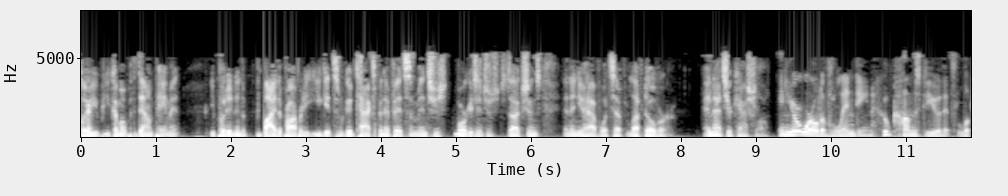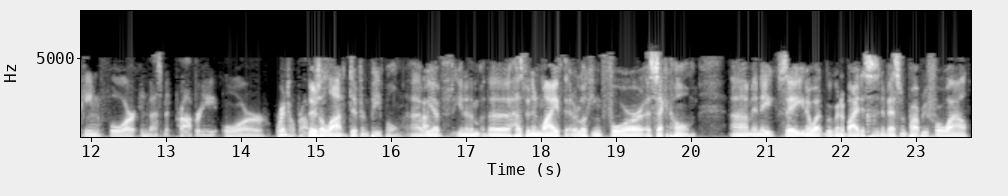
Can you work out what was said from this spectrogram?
So Okay. you, you come up with a down payment. You put it in the buy the property. You get some good tax benefits, some interest, mortgage interest deductions, and then you have what's left- over, and Mhm. that's your cash flow. In your world of lending, who comes to you that's looking for investment property or rental property? There's a lot of different people. Uh, we have you know the, the husband and wife that are looking for a second home, um, and they say, you know what, we're going to buy this as an investment property for a while,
